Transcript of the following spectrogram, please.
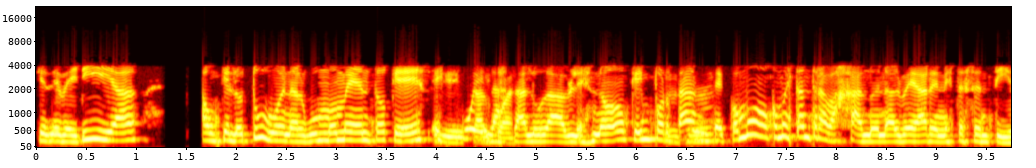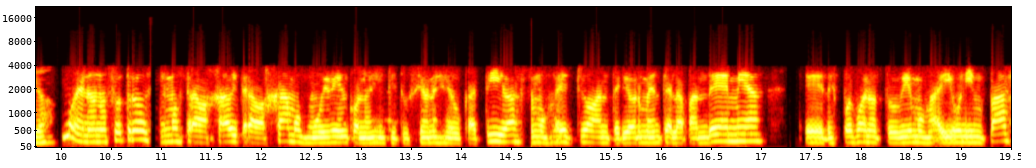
que debería aunque lo tuvo en algún momento, que es escuelas saludables, ¿no? Qué importante. ¿Cómo, ¿Cómo están trabajando en Alvear en este sentido? Bueno, nosotros hemos trabajado y trabajamos muy bien con las instituciones educativas. Hemos hecho anteriormente a la pandemia. Eh, después, bueno, tuvimos ahí un impas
